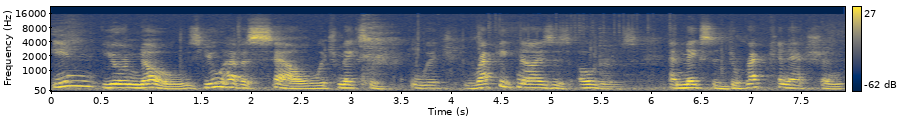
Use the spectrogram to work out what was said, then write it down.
in your nose, you have a cell which makes a, which recognizes odors and makes a direct connection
